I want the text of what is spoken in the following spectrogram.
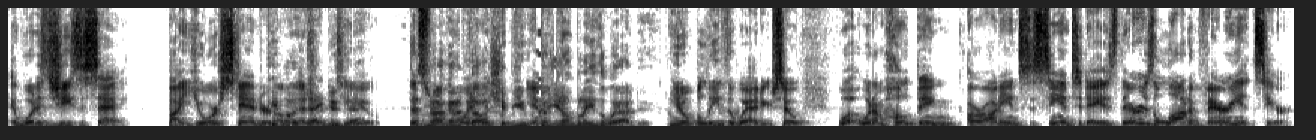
And what does Jesus say? By your standard, People I'll measure do it to that. you. That's I'm not going to fellowship you Yeah because you don't believe the way I do. you don't believe the way I do. So what what I'm hoping our audience is seeing today is there is a lot of variance here.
